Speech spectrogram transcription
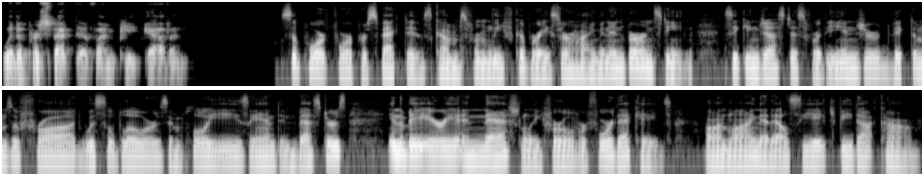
With a perspective, I'm Pete Gavin. Support for Perspectives comes from Lieff Cabraser, Heimann, and Bernstein, seeking justice for the injured, victims of fraud, whistleblowers, employees, and investors in the Bay Area and nationally for over four decades. Online at lchb.com.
